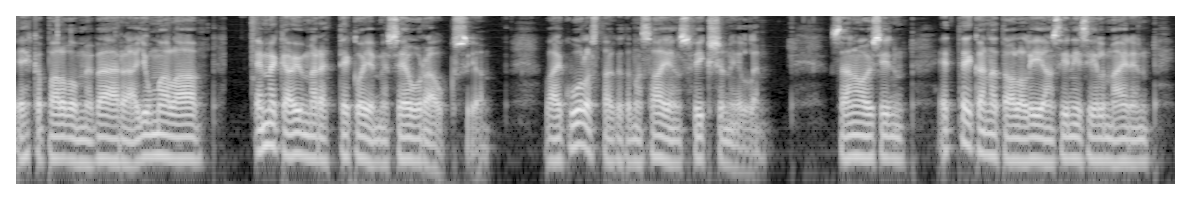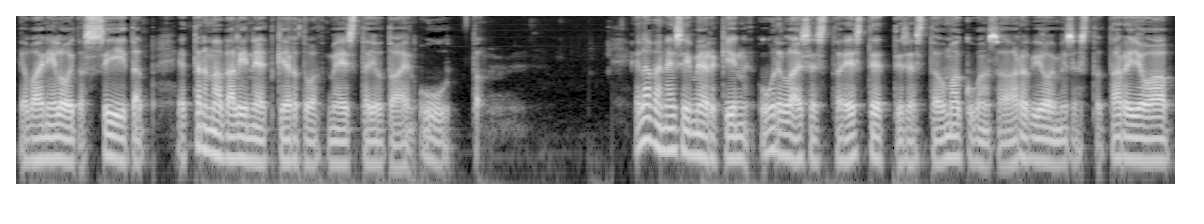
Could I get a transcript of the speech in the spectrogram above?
Ehkä palvomme väärää Jumalaa, emmekä ymmärrä tekojemme seurauksia. Vai kuulostaako tämä science fictionille? Sanoisin, ettei kannata olla liian sinisilmäinen ja vain iloita siitä, että nämä välineet kertovat meistä jotain uutta. Elävän esimerkin uudenlaisesta esteettisestä omakuvansa arvioimisesta tarjoaa,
